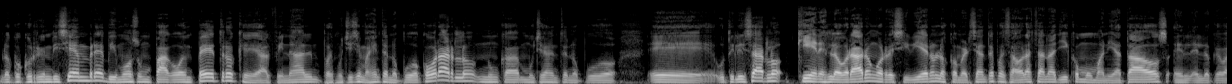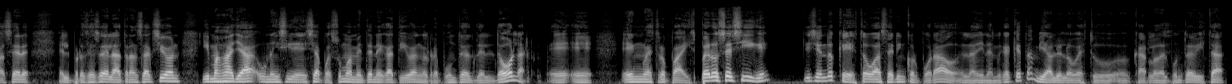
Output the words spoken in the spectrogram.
lo que ocurrió en diciembre, vimos un pago en Petro que al final, pues muchísima gente no pudo cobrarlo, nunca mucha gente no pudo eh, utilizarlo. Quienes lograron o recibieron, los comerciantes, pues ahora están allí como maniatados en, lo que va a ser el proceso de la transacción y más allá una incidencia pues sumamente negativa en el repunte del, del dólar en nuestro país. Pero se sigue diciendo que esto va a ser incorporado en la dinámica. ¿Qué tan viable lo ves tú, Carlos, desde el punto de vista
